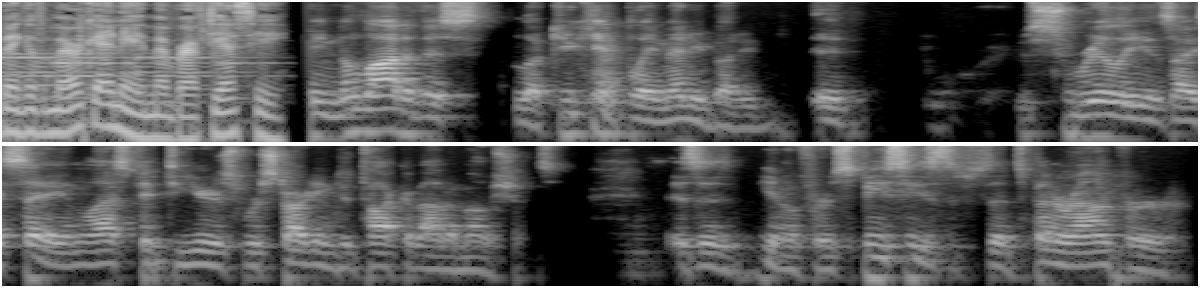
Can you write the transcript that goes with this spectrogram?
Bank of America and a member FDIC. I mean, a lot of this, look, you can't blame anybody. It it's really, as I say, in the last 50 years, we're starting to talk about emotions. Is it, you know, for a species that's been around for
